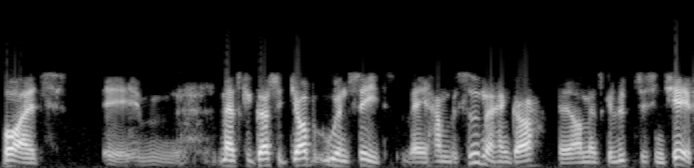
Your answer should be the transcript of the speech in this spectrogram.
hvor at øh, man skal gøre sit job uanset, hvad ham ved siden af han gør, øh, og man skal lytte til sin chef.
